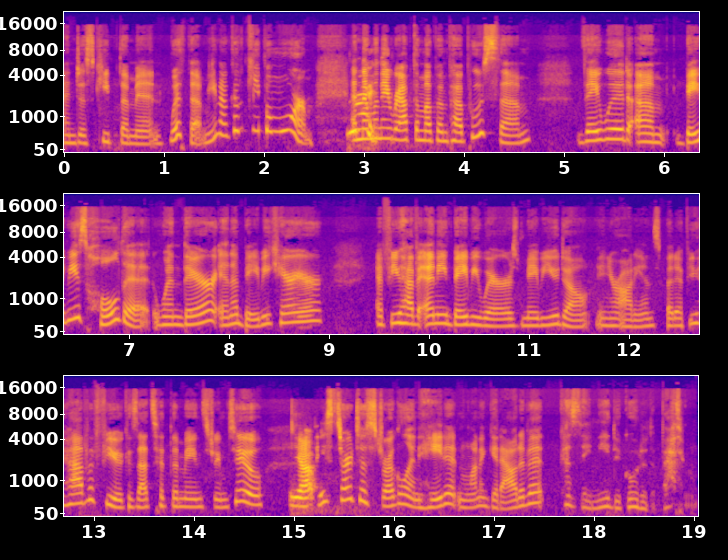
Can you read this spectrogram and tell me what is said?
and just keep them in with them, you know, keep them warm. Right. And then when they wrap them up and papoose them, they would um, babies hold it when they're in a baby carrier if you have any baby wearers maybe you don't in your audience but if you have a few because that's hit the mainstream too yeah they start to struggle and hate it and want to get out of it because they need to go to the bathroom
